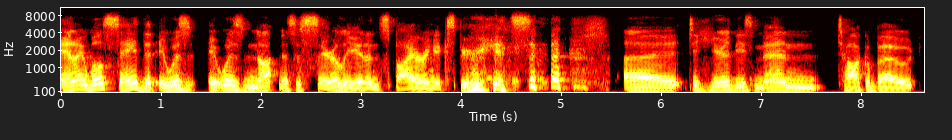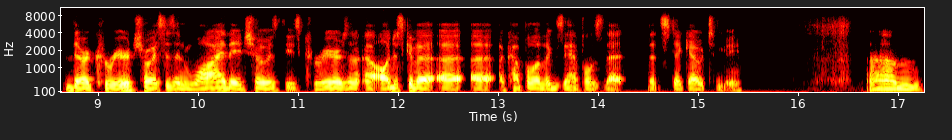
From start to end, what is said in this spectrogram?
And i will say that it was it was not necessarily an inspiring experience uh, to hear these men talk about their career choices and why they chose these careers. And i'll just give a, a, a couple of examples that that stick out to me um,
